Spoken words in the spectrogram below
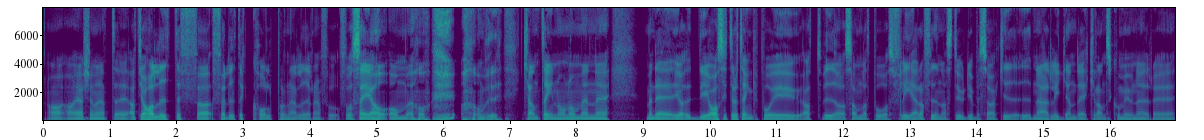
Ja, ja, jag känner att, eh, att jag har lite för, för lite koll på den här liraren för, för att säga om, om, om vi kan ta in honom. Men, eh, men det, jag, det jag sitter och tänker på är ju att vi har samlat på oss flera fina studiebesök i, i närliggande kranskommuner. Eh,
